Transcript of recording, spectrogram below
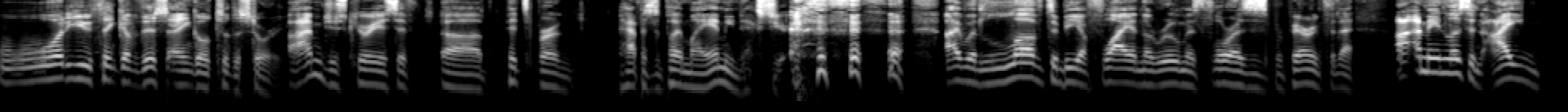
what do you think of this angle to the story? I'm just curious if uh, Pittsburgh happens to play Miami next year. I would love to be a fly in the room as Flores is preparing for that. I, I mean, listen, I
